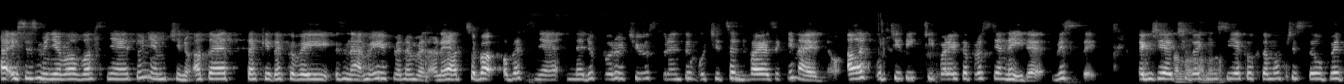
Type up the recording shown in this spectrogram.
A i jsi zmiňoval vlastně tu Němčinu a to je taky takový známý fenomen. Já třeba obecně nedoporučuji studentům učit se dva jazyky najednou, ale v určitých případech to prostě nejde. Vy jste. Takže ano, člověk ano. musí jako k tomu přistoupit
